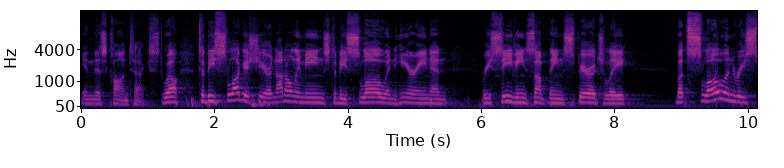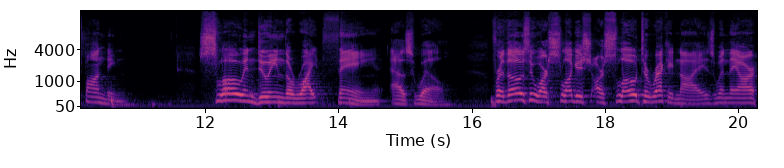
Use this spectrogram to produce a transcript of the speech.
in this context? Well, to be sluggish here not only means to be slow in hearing and receiving something spiritually, but slow in responding, slow in doing the right thing as well. For those who are sluggish are slow to recognize when they are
